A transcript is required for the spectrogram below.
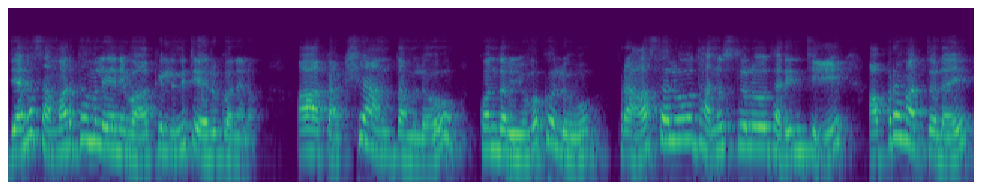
జన సమర్థము లేని వాకిలిని చేరుకొనెను. ఆ కక్ష అంతంలో కొందరు యువకులు ప్రాసలు ధనుస్సులు ధరించి అప్రమత్తులై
